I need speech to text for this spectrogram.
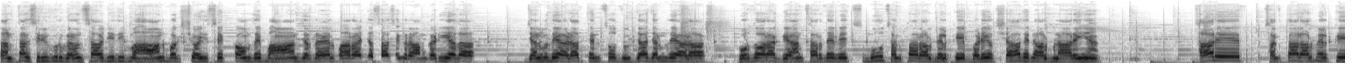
ਧੰਨ ਧੰਨ ਸ੍ਰੀ ਗੁਰੂ ਗ੍ਰੰਥ ਸਾਹਿਬ ਜੀ ਦੀ ਮਹਾਨ ਬਖਸ਼ ਹੋਈ। ਸਿੱਖ ਕੌਮ ਦੇ ਮਹਾਨ ਜਰਨੈਲ ਮਹਾਰਾਜ ਜੱਸਾ ਸਿੰਘ ਰਾਮਗੜੀਆ ਦਾ ਜਨਮ ਦਿਹਾੜਾ 302 ਜਨਮ ਦਿਹਾੜਾ ਗੁਰਦੁਆਰਾ ਗਿਆਨ ਗਿਆਨਸਰ ਦੇ ਵਿੱਚ ਸਮੂਹ ਸੰਗਤਾਂ ਰਲ ਮਿਲ ਕੇ ਬੜੇ ਉਤਸ਼ਾਹ ਦੇ ਨਾਲ ਮਨਾ ਰਹੀਆਂ। ਸਾਰੇ ਸੰਗਤਾਂ ਰਲ ਮਿਲ ਕੇ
